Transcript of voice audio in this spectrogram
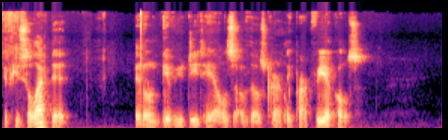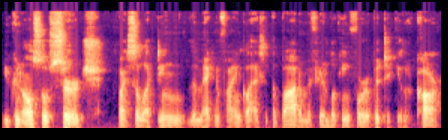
If you select it, it'll give you details of those currently parked vehicles. You can also search by selecting the magnifying glass at the bottom if you're looking for a particular car.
